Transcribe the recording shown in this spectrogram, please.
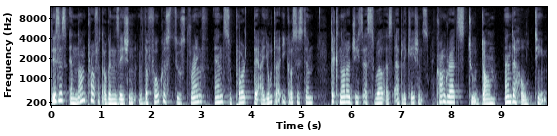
this is a non-profit organization with the focus to strengthen and support the IOTA ecosystem, technologies as well as applications. Congrats to Dom and the whole team.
